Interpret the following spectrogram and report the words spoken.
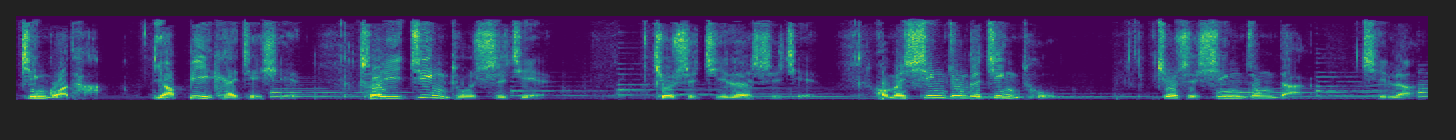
经过它，要避开这些。所以净土世界就是极乐世界，我们心中的净土就是心中的极乐。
